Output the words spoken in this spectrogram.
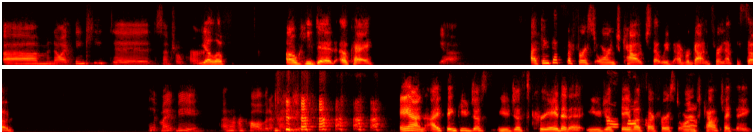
Um, no, I think he did Central Perk. Yellow. Oh, he did. Okay. Yeah. I think that's the first orange couch that we've ever gotten for an episode. It might be. I don't recall, but it might be. and I think you just you just created it. You just gave us our first orange couch. I think.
